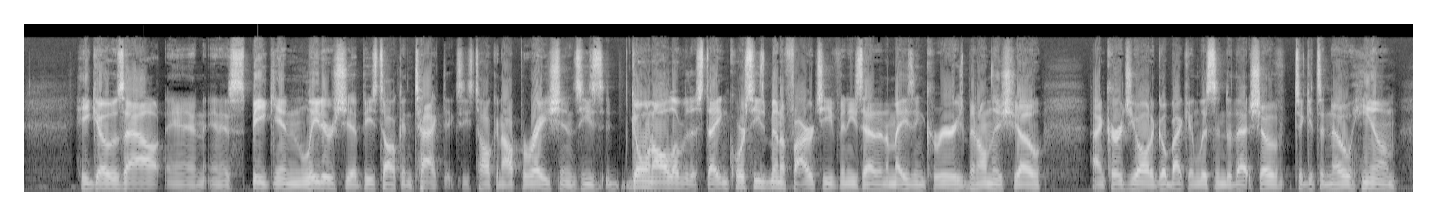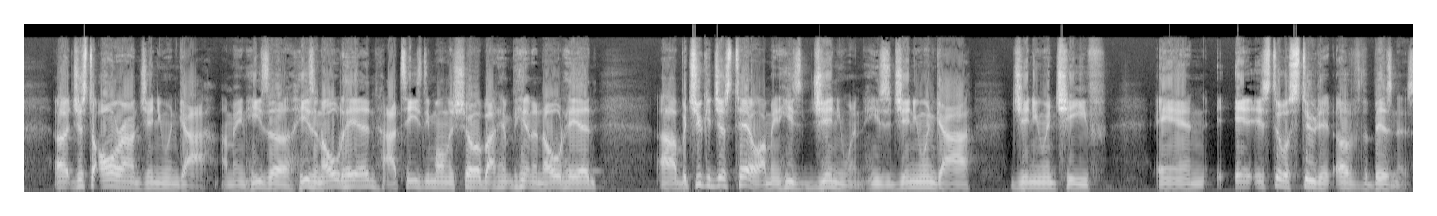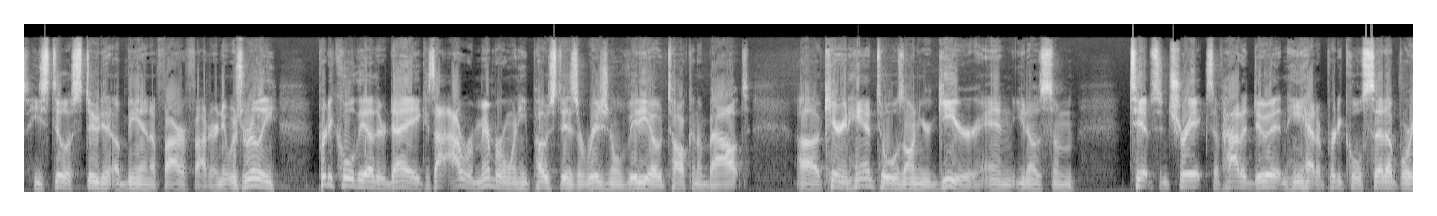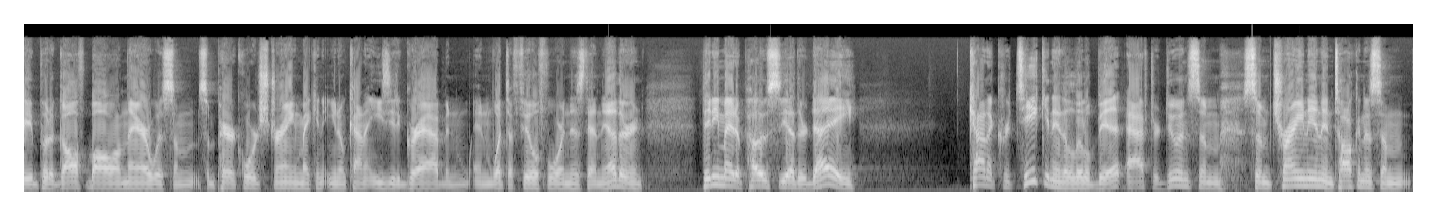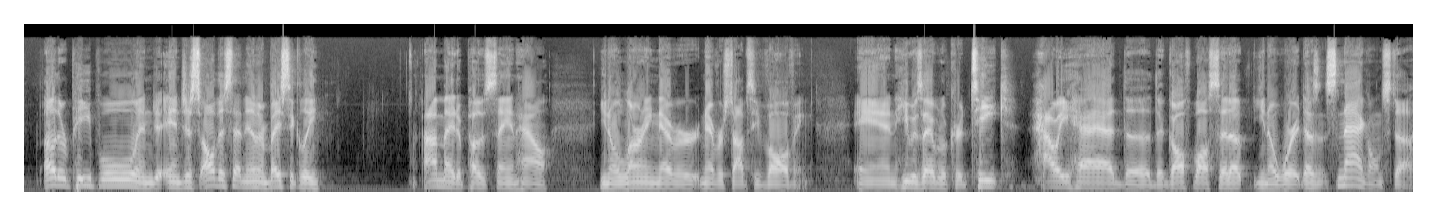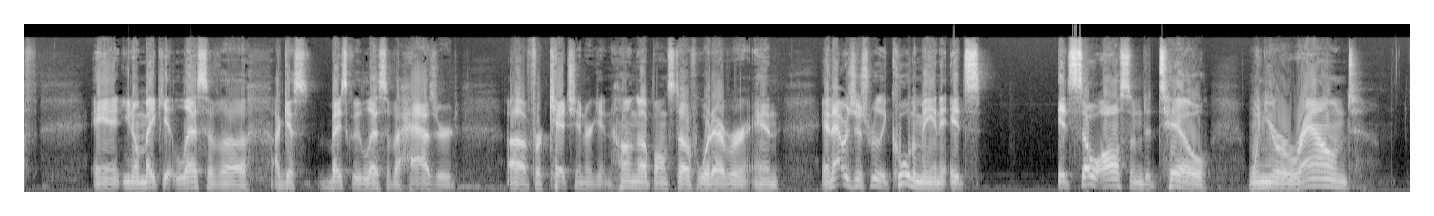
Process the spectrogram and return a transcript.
He goes out and and is speaking leadership. He's talking tactics. He's talking operations. He's going all over the state. And of course, he's been a fire chief and he's had an amazing career. He's been on this show. I encourage you all to go back and listen to that show to get to know him. Uh, just an all around genuine guy. I mean, he's a he's an old head. I teased him on the show about him being an old head, uh, but you could just tell. I mean, he's genuine. He's a genuine guy, genuine chief and is still a student of the business. He's still a student of being a firefighter. And it was really pretty cool the other day because I, I, remember when he posted his original video talking about uh, carrying hand tools on your gear and, you know, some tips and tricks of how to do it. And he had a pretty cool setup where he put a golf ball on there with some some paracord string, making it you know kind of easy to grab and and what to feel for and this that and the other. And then he made a post the other day kind of critiquing it a little bit after doing some some training and talking to some other people and and just all this that and the other. And basically I made a post saying how you know learning never never stops evolving. And he was able to critique how he had the the golf ball set up you know where it doesn't snag on stuff and you know make it less of a I guess basically less of a hazard uh, for catching or getting hung up on stuff whatever. And and that was just really cool to me. And it's it's so awesome to tell when you're around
